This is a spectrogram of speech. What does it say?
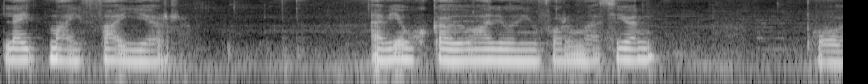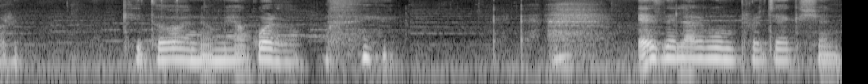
Light My Fire. Había buscado algo de información porque todo no me acuerdo. es del álbum Projection.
